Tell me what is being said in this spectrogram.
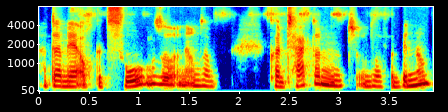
hat da mehr auch gezogen, so in unserem Kontakt und unserer Verbindung.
